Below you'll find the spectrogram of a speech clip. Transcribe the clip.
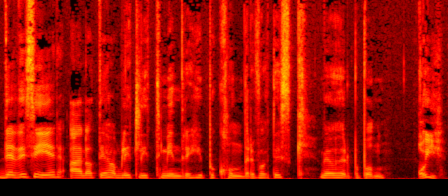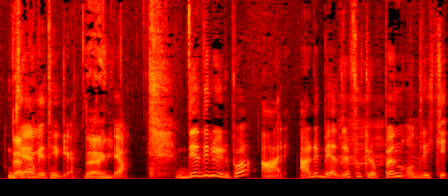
Det de sier, er at de har blitt litt mindre hypokondere, faktisk, ved å høre på podden. Oi, Det er bra. litt hyggelig. Det er hyggelig. Ja. Det de lurer på er Er det bedre for kroppen å drikke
